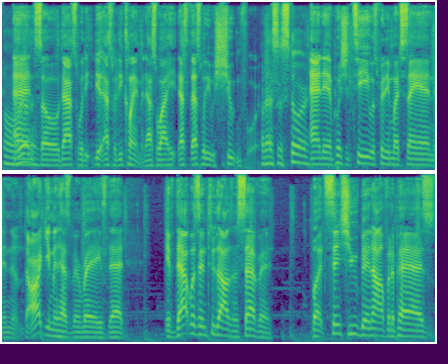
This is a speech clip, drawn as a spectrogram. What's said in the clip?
Oh, and really? so that's what he that's what he claiming. That's why he, that's that's what he was shooting for. Oh, that's his story. And then Pusha T was pretty much saying, and the argument has been raised that if that was in 2007, but since you've been out for the past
